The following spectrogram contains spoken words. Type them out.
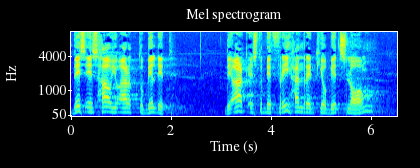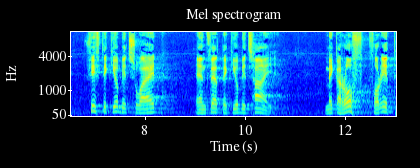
This is how you are to build it. The ark is to be 300 cubits long, 50 cubits wide, and 30 cubits high. Make a roof for it,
